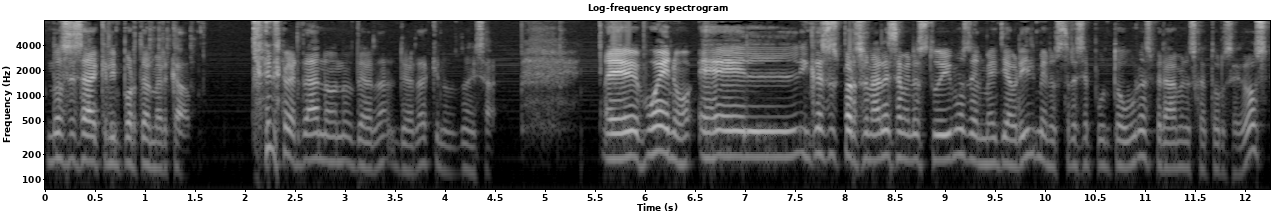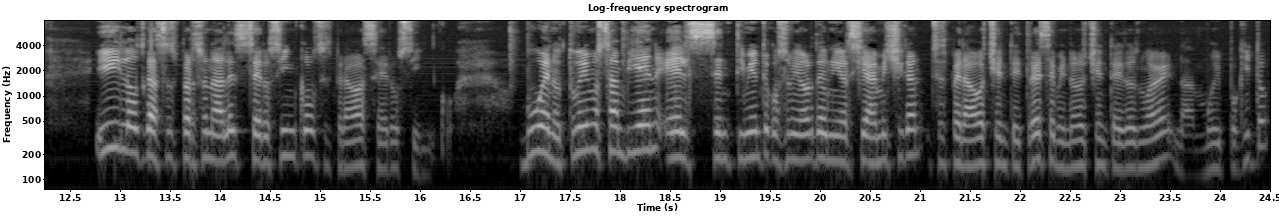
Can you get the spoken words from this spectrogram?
no se sabe qué le importa al mercado. de verdad, no, no, de verdad, de verdad que no, no se sabe. Eh, bueno, el ingresos personales también los tuvimos del mes de abril, menos 13.1, esperaba menos 14.2. Y los gastos personales 0.5, se esperaba 0.5. Bueno, tuvimos también el sentimiento consumidor de la Universidad de Michigan, se esperaba 83, terminó en 82.9, nada, muy poquito.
